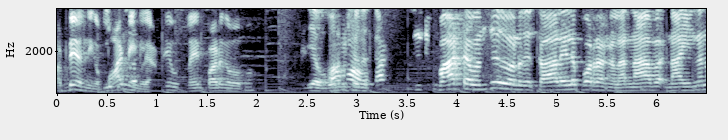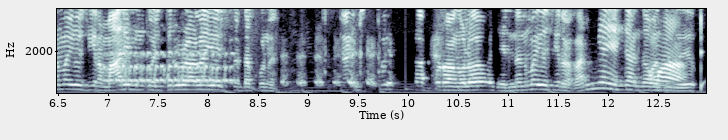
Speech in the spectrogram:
அப்படியே நீங்க பாடுனீங்களே அப்படியே ஒரு லைன் பாடுங்க பாப்போம். பாட்டை வந்து உனக்கு காலையில போடுறாங்களா நான் நான் என்னென்னமோ யோசிக்கிறேன். மாரியம்மன் கோயில் திருவிழாலாம் யோசிச்சேன் டப்புன்னு போடுவாங்களோ என்னென்னமோ யோசிக்கிறேன். ரம்யா எங்க அங்க ஆமா. வந்தது?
